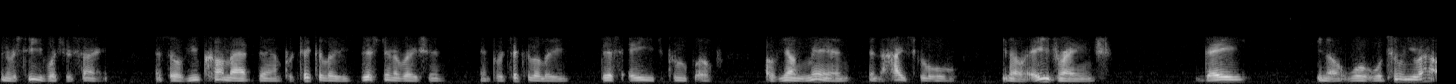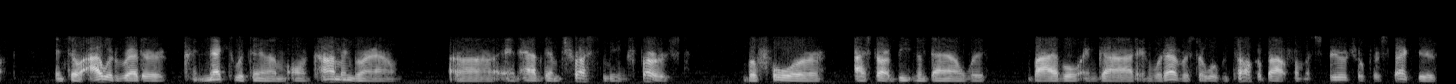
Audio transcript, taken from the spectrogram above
and receive what you're saying. And so if you come at them, particularly this generation, and particularly this age group of, of young men in the high school, you know, age range, they, you know, will, will tune you out. And so I would rather connect with them on common ground uh, and have them trust me first before I start beating them down with Bible and God and whatever. So what we talk about from a spiritual perspective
